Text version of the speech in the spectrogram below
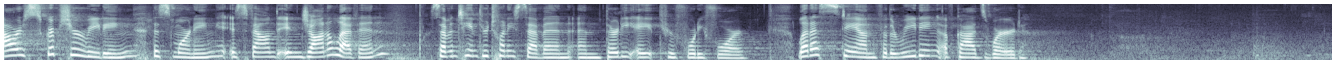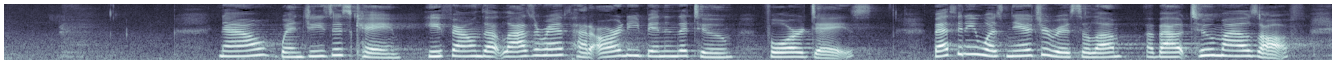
Our scripture reading this morning is found in John 11, 17 through 27, and 38 through 44. Let us stand for the reading of God's word. Now, when Jesus came, he found that Lazarus had already been in the tomb four days. Bethany was near Jerusalem, about two miles off,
